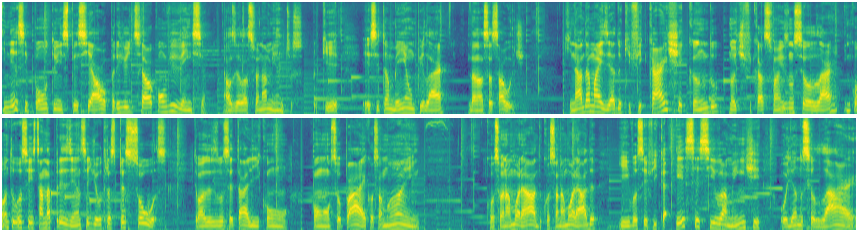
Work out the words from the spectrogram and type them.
e nesse ponto em especial prejudicial à convivência, aos relacionamentos, porque esse também é um pilar da nossa saúde que nada mais é do que ficar checando notificações no celular enquanto você está na presença de outras pessoas. Então, às vezes você está ali com com seu pai, com sua mãe, com seu namorado, com sua namorada, E aí você fica excessivamente olhando o celular,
